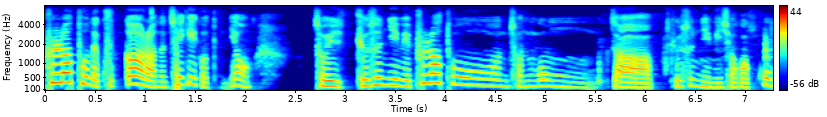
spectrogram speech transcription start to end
플라톤의 국가라는 책이거든요. 저희 교수님이 플라톤 전공자 교수님이셔갖고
